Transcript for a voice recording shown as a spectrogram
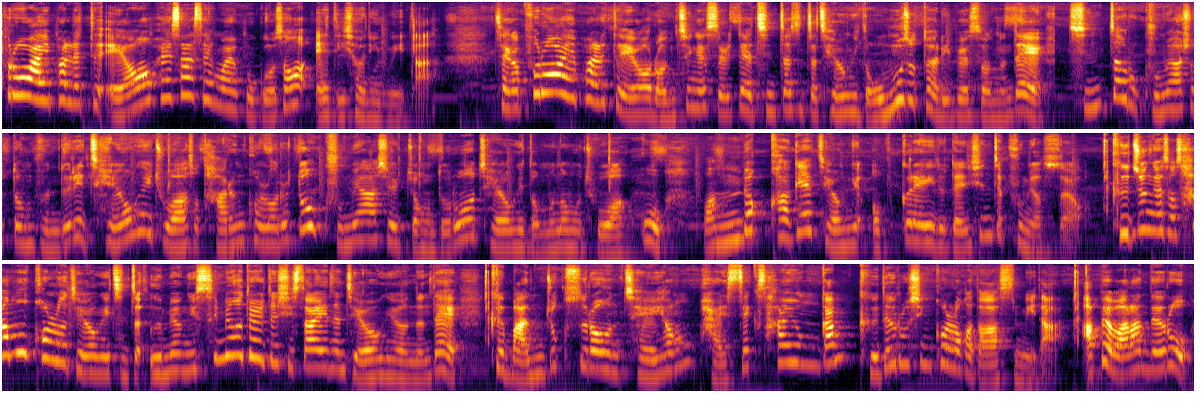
프로아이 팔레트 에어 회사 생활 보고서 에디션입니다. 제가 프로아이 팔레트 에어 런칭했을 때 진짜 진짜 제형이 너무 좋다 리뷰했었는데 진짜로 구매하셨던 분들이 제형이 좋아서 다른 컬러를 또 구매하실 정도 로 제형이 너무너무 좋았고 완벽하게 제형이 업그레이드된 신제품이었어요. 그 중에서 3호 컬러 제형이 진짜 음영이 스며들듯이 쌓이는 제형이었는데 그 만족스러운 제형, 발색, 사용감 그대로 신컬러가 나왔습니다. 앞에 말한 대로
